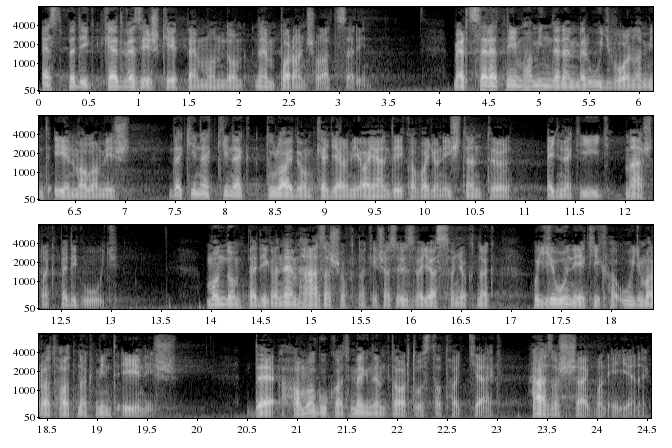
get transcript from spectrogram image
Ezt pedig kedvezésképpen mondom, nem parancsolat szerint. Mert szeretném, ha minden ember úgy volna, mint én magam is, de kinek-kinek tulajdon kegyelmi ajándéka vagyon Istentől, egynek így, másnak pedig úgy. Mondom pedig a nem házasoknak és az özvegyasszonyoknak, hogy jó nékik, ha úgy maradhatnak, mint én is. De ha magukat meg nem tartóztathatják, házasságban éljenek,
